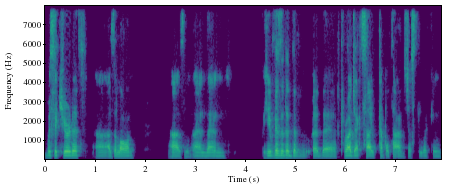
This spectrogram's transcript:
we secured it uh, as a loan, and then he visited the uh, the project site a couple times, just looking,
